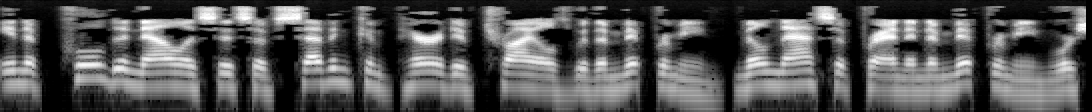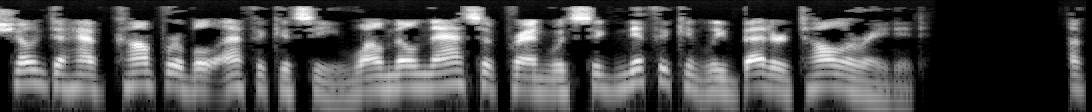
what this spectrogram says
in a pooled analysis of seven comparative trials with imipramine, milnacipran and imipramine were shown to have comparable efficacy while milnacipran was significantly better tolerated. A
